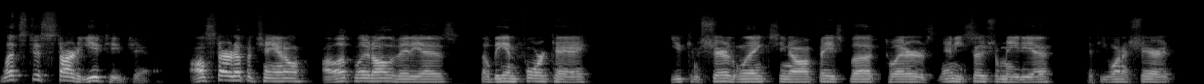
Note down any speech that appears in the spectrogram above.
let's just start a YouTube channel. I'll start up a channel, I'll upload all the videos, they'll be in 4K. You can share the links, you know, on Facebook, Twitter, any social media. If you want to share it,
